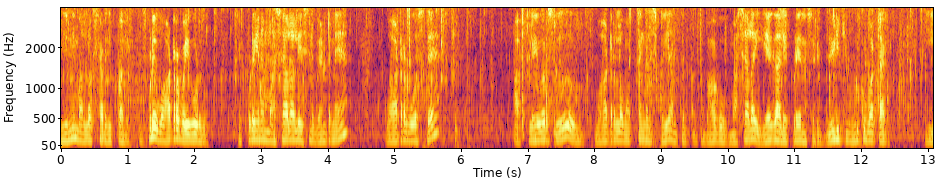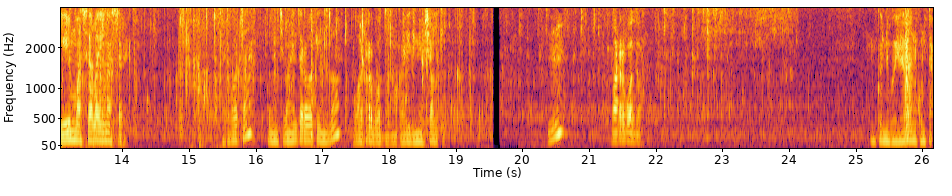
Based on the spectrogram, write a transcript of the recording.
దీన్ని మళ్ళీ ఒకసారి తిప్పాలి. ఇప్పుడే వాటర్ పోయకూడదు. ఎప్పుడైనా మసాలాలు వేసిన వెంటనే వాటర్ పోస్తే ఆ ఫ్లేవర్స్ వాటర్లో మొత్తం కలిసిపోయి అంత అంత బాగు మసాలా ఏగాలి ఎప్పుడైనా సరే. వేడికి ఉడుకుపట్టాలి. ఏ మసాలా అయినా సరే. తర్వాత కొంచెం అయిన తర్వాత ఇందులో వాటర్ పోద్దాం. ఒక ఐదు నిమిషాలకి. వాటర్ పోద్దాం. ఇంకొన్ని పోయాలనుకుంటా.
